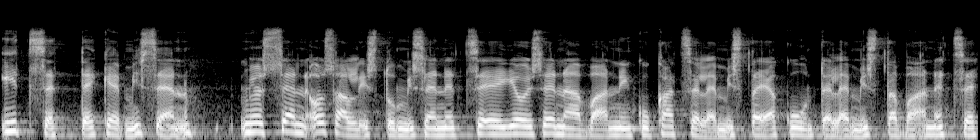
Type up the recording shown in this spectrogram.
itse tekemisen myös sen osallistumisen, että se ei olisi enää vaan niin kuin katselemista ja kuuntelemista, vaan että se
